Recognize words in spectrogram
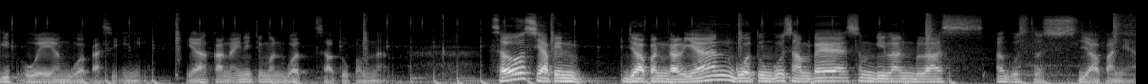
giveaway yang gua kasih ini. Ya, karena ini cuma buat satu pemenang. So, siapin jawaban kalian. Gua tunggu sampai 19 Agustus jawabannya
